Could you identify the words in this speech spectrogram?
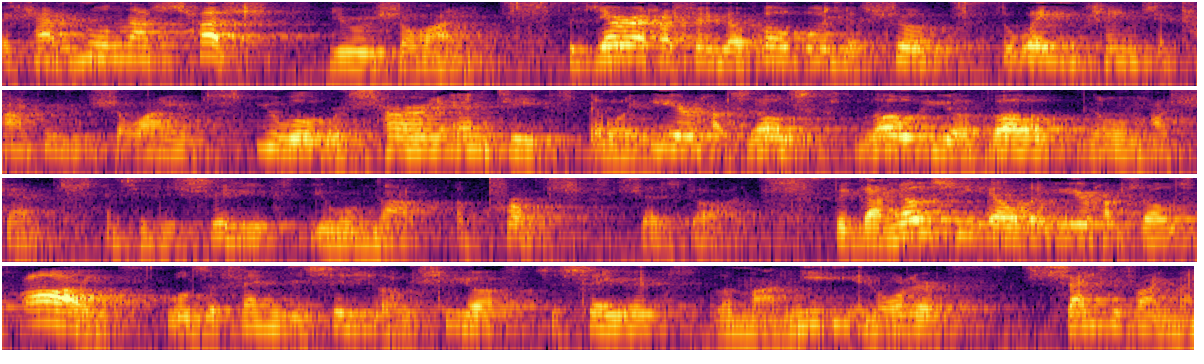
a catapult. You will not touch Jerusalem. The way you came to conquer Jerusalem, you will return empty. Veloir Hazos Lo Yavo Neum Hashem. And to the city you will not approach, says God. V'ganosi el ha'ir hazos, I will defend the city, Lahoshia, to save it, Lamani, in order to sanctify my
